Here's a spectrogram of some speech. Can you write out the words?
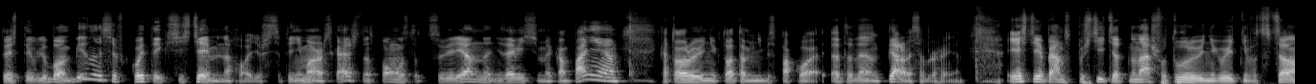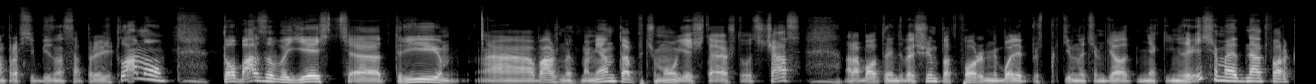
То есть ты в любом бизнесе в какой-то экосистеме находишься. Ты не можешь сказать, что у нас полностью суверенно независимая компания, которую никто там не беспокоит. Это, наверное, первое соображение. Если прям спустить это на наш вот уровень и говорить не вот в целом про все бизнес, а про рекламу, то базово есть э, три важных момента, почему я считаю, что вот сейчас работать с большими платформами более перспективно, чем делать некий независимый network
